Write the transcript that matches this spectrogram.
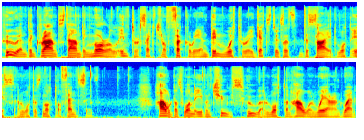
Who in the grand-standing moral intersection of fuckery and dim-wittery gets to decide what is and what is not offensive? How does one even choose who and what and how and where and when?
